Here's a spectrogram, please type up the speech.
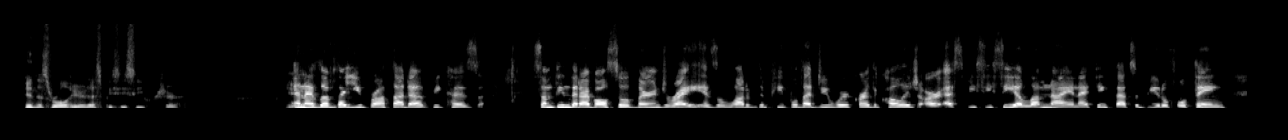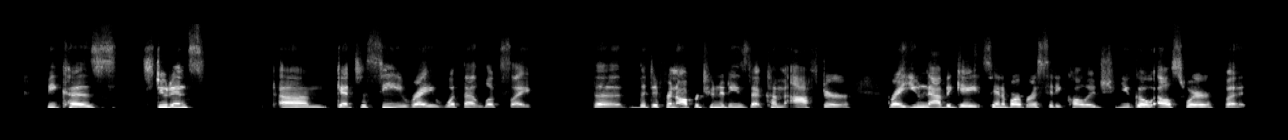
in this role here at sbcc for sure yeah. And I love that you brought that up because something that I've also learned, right, is a lot of the people that do work at the college are SBCC alumni. And I think that's a beautiful thing because students um, get to see, right, what that looks like. The, the different opportunities that come after right you navigate santa barbara city college you go elsewhere but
